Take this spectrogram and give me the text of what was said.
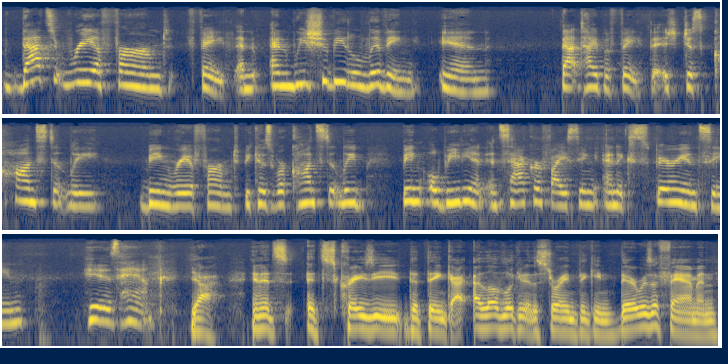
that's reaffirmed faith. And, and we should be living in that type of faith that is just constantly being reaffirmed because we're constantly being obedient and sacrificing and experiencing His hand. Yeah, and it's it's crazy to think. I, I love looking at the story and thinking there was a famine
